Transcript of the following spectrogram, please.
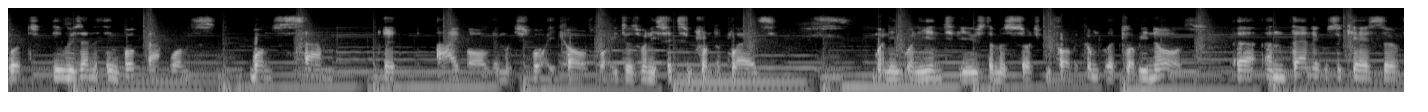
but he was anything but that once once Sam had eyeballed him, which is what he calls what he does when he sits in front of players. When he when he interviews them as such before they come to the club, he knows. Uh, and then it was a case of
